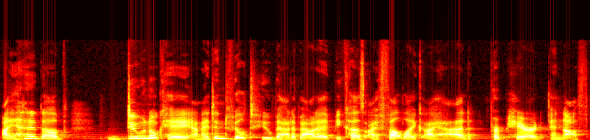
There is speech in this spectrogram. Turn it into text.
I ended up doing okay and I didn't feel too bad about it because I felt like I had prepared enough.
